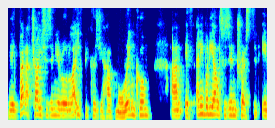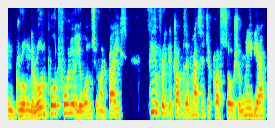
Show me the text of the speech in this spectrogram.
make better choices in your own life because you have more income. And if anybody else is interested in growing their own portfolio, you want some advice, feel free to drop us a message across social media.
